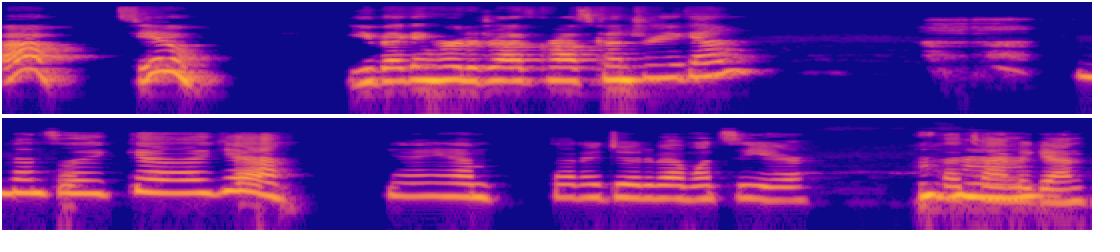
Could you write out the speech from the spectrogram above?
Oh, it's you. You begging her to drive cross country again? And Ben's like, uh, "Yeah, yeah, I am. Thought I'd do it about once a year. It's that time Mhm. again."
